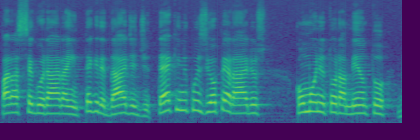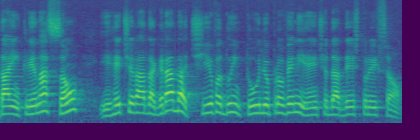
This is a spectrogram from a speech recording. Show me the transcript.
para assegurar a integridade de técnicos e operários, com monitoramento da inclinação e retirada gradativa do entulho proveniente da destruição.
